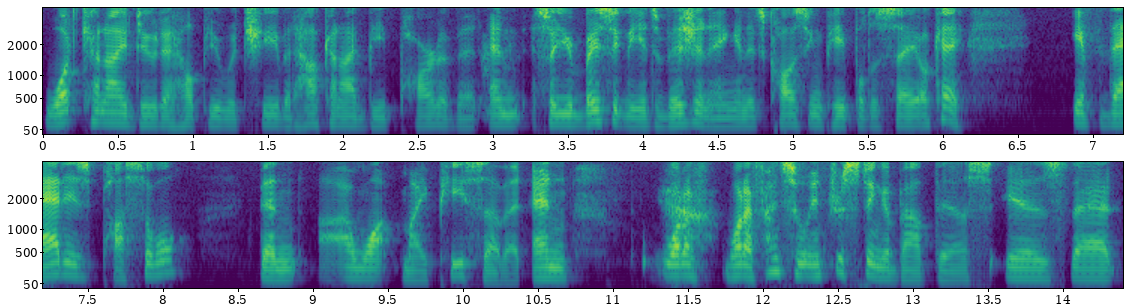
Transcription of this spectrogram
What can I do to help you achieve it? How can I be part of it? And so you're basically, it's visioning and it's causing people to say, okay, if that is possible, then I want my piece of it. And what I, what I find so interesting about this is that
